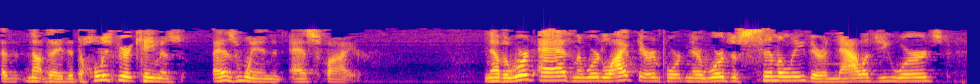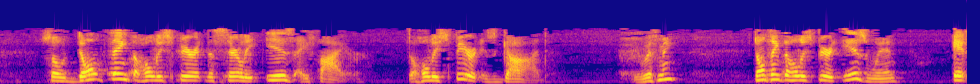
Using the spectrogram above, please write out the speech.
not they, that the Holy Spirit came as, as wind and as fire. Now, the word as and the word like, they're important. They're words of simile, they're analogy words. So don't think the Holy Spirit necessarily is a fire. The Holy Spirit is God. You with me? Don't think the Holy Spirit is wind. It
